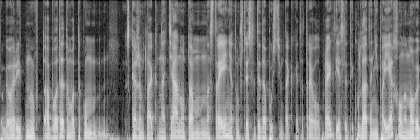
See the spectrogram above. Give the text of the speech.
говорит, ну, об вот этом вот таком, скажем так, натянутом настроении, о том, что если ты, допустим, так как это travel проект, если ты куда-то не поехал на, новый,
